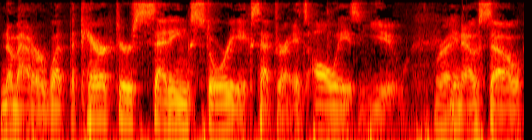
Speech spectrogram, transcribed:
no matter what the characters, setting, story, etc. It's always you. Right. You know, so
